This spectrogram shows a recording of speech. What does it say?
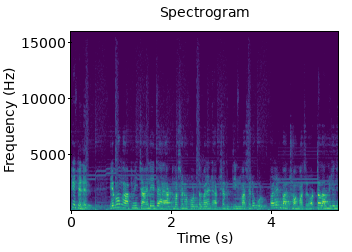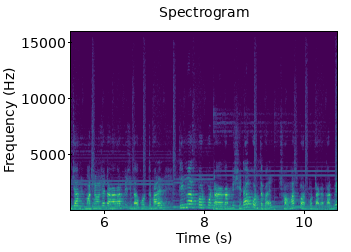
কেটে নেবে। এবং আপনি চাইলে এটা এক মাসেরও করতে পারেন, একসাথে তিন মাসেরও করতে পারেন বা ছ মাসের। অর্থাৎ আপনি যদি চান মাসে মাসে টাকা কাটবে, সেটাও করতে পারেন। তিন মাস পর পর টাকা কাটবে, সেটাও করতে পারেন। ছ মাস পর পর টাকা কাটবে,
